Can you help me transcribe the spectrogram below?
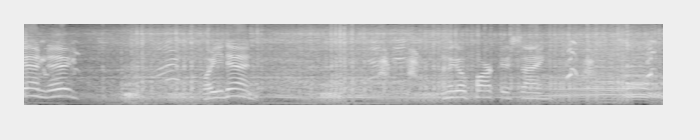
doing, dude? What? What are you doing? Nothing. I'm gonna go park this thing.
